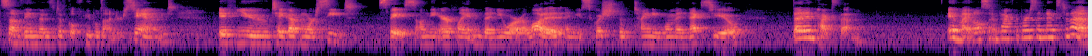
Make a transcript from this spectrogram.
something that is difficult for people to understand. If you take up more seat space on the airplane than you are allotted and you squish the tiny woman next to you, that impacts them. It might also impact the person next to them.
